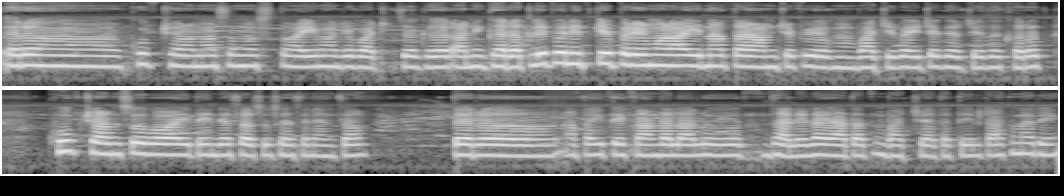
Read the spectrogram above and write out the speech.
तर खूप छान असं मस्त आहे माझ्या भाचीचं घर आणि घरातले पण इतके प्रेमळ आहे ना आता आमच्या पे भाचीबाईच्या घरचे तर खरंच खूप छान स्वभाव आहे त्यांच्या सासू सासऱ्यांचा. तर आता इथे कांदा लाल हो, झालेला आहे. आता भाची आता तेल टाकणार आहे.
